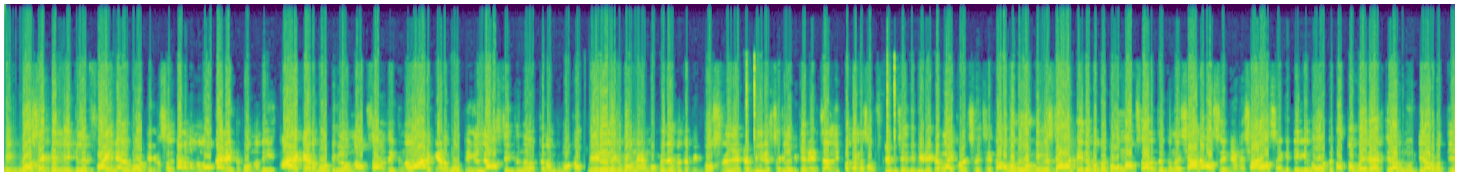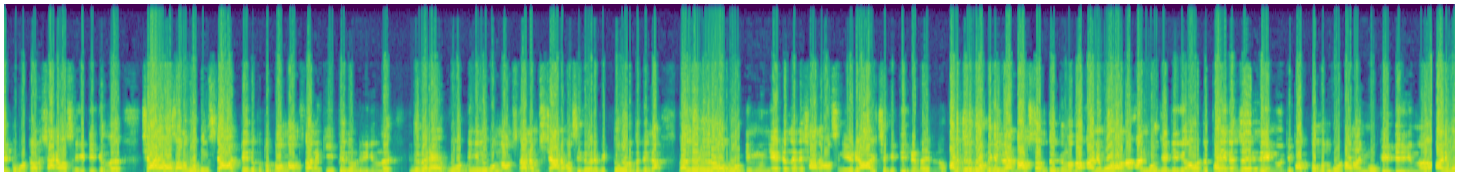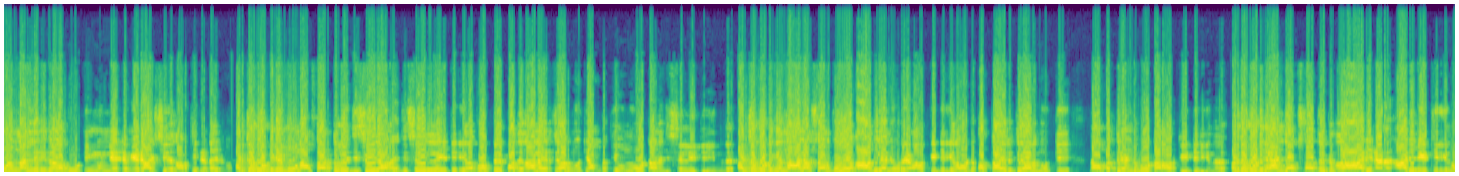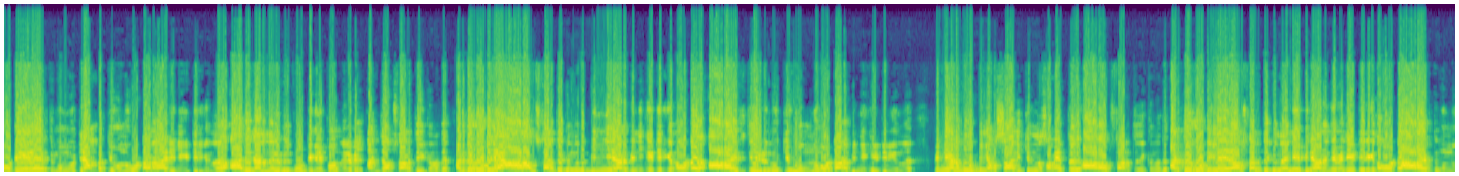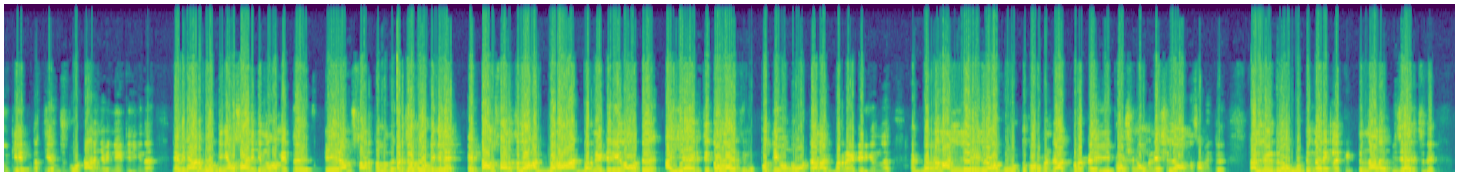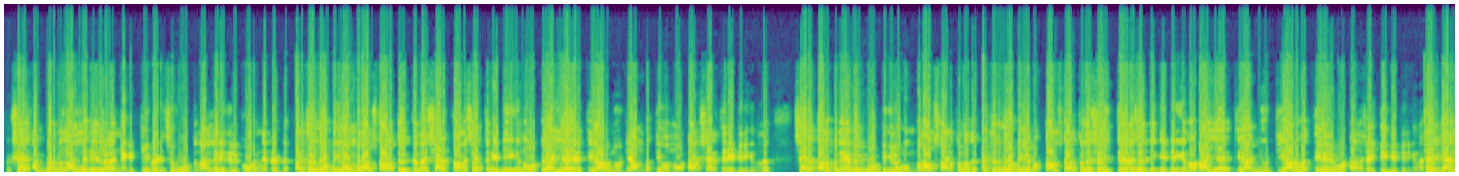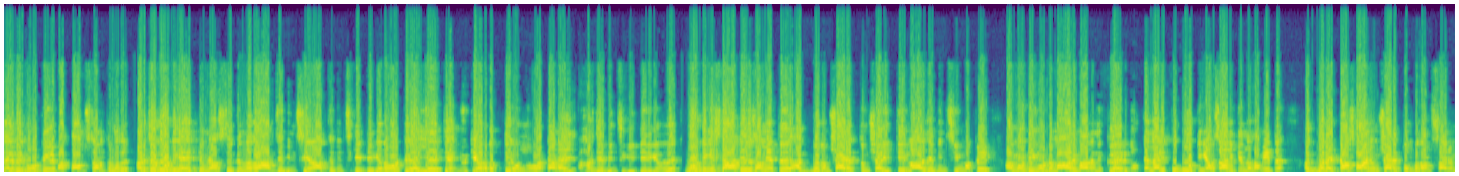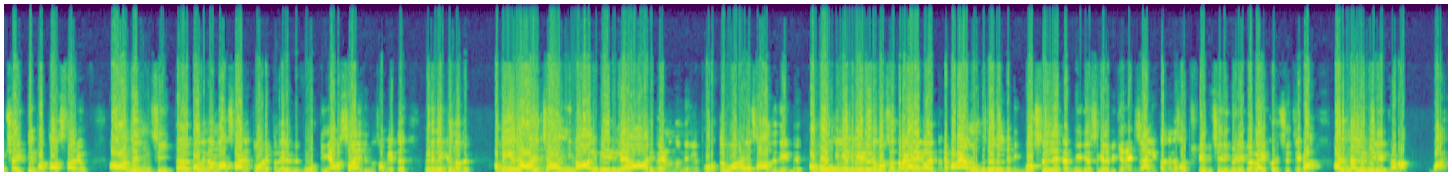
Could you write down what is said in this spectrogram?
Big Boss second വീക്കിലെ final voting റിസൾട്ടാണ് നമ്മൾ നോക്കാനായിട്ട് പോകുന്നത്. ആരൊക്കെയാണ് വോട്ടിംഗിൽ ഒന്നാം സ്ഥാനത്ത് നിൽക്കുന്നത് ആരൊക്കെയാണ് വോട്ടിംഗിൽ ലാസ്റ്റ് നിൽക്കുന്നത് ഒക്കെ നമുക്ക് നോക്കാം. വീഡിയോയിലേക്ക് പോകുന്നതിന് മുമ്പ് ഇതേപോലെ ബിഗ് ബോസ് റിലേറ്റഡ് വീഡിയോസ് ലഭിക്കാനായിട്ട് ചാനൽ ഇപ്പൊ തന്നെ സബ്സ്ക്രൈബ് ചെയ്ത് വീഡിയോ ലൈക്ക് വെച്ച് വെച്ചേക്കാം. അപ്പോൾ വോട്ടിംഗ് സ്റ്റാർട്ട് ചെയ്തപ്പോൾ തൊട്ട് ഒന്നാം സ്ഥാനത്ത് നിൽക്കുന്ന ഷാനവാസ് തന്നെയാണ്. ഷാനവാസിന് കിട്ടിയിരിക്കുന്ന വോട്ട് പത്തൊമ്പതിനായിരത്തി അറുന്നൂറ്റി അറുപത്തി എട്ട് വോട്ടാണ് ഷാനവാസിന് കിട്ടിയിരിക്കുന്നത്. ഷാനവാസാണ് വോട്ടിംഗ് സ്റ്റാർട്ട് ചെയ്തപ്പോൾ തൊട്ട് ഒന്നാം സ്ഥാനം കീപ്പ് ചെയ്തുകൊണ്ടിരിക്കുന്നത്. ഇതുവരെ വോട്ടിംഗിൽ ഒന്നാം സ്ഥാനം ഷാനവാസ് ഇതുവരെ വിട്ടുകൊടുത്തിട്ടില്ല നല്ല രീതിയിലുള്ള വോട്ടിംഗ് മുന്നേറ്റം തന്നെ ഷാനവാസിന് ഈ ഒരു ആഴ്ച കിട്ടിയിട്ടുണ്ടായിരുന്നു. അടുത്ത വോട്ടിംഗിൽ രണ്ടാം സ്ഥാനത്ത് നിൽക്കുന്നത് അനുമോളാണ്. അനുമോൾ കിട്ടിയിരിക്കുന്ന വോട്ട് പതിനഞ്ചായിരത്തി എണ്ണൂറ്റി പത്തൊമ്പത് വോട്ടാണ് അനുമോൾ കിട്ടിയിരിക്കുന്നത്. അനുമോളും നല്ല രീതിയിലുള്ള വോട്ടിംഗ് മുന്നേറ്റം ഈ ഒരു ആഴ്ചയിൽ നടത്തിയിട്ടുണ്ടായിരുന്നു. അടുത്ത വോട്ടിംഗിൽ മൂന്നാം സ്ഥാനത്തുള്ള ജിസൈലാണ്. ജിസൈലിന് ഇട്ടിരിക്കുന്ന വോട്ട് പതിനാലായിരത്തി അറുന്നൂറ്റി അമ്പത്തി ഒന്ന് വോട്ടാണ് ജിസൈലിൽ ഇട്ടിരിക്കുന്നത്. അടുത്ത വോട്ടിംഗിൽ നാലാം സ്ഥാനത്തുള്ള ആദില നൂറയാണ്. അവർക്ക് ഇട്ടിരിക്കുന്ന വോട്ട് പത്തായിരത്തി അറുന്നൂറ്റി നാൽപ്പത്തിരണ്ട് വോട്ടാണ് അവർക്ക് കിട്ടിയിരിക്കുന്നത്. അടുത്ത വോട്ടിന് അഞ്ചാം സ്ഥാനത്ത് നിൽക്കുന്നത് ആര്യനാണ്. ആര്യന് കിട്ടിയിരിക്കുന്ന വോട്ട് ഏഴായിരത്തി മുന്നൂറ്റി അമ്പത്തി ഒന്ന് വോട്ടാണ് ആര്യന് കിട്ടിയിരിക്കുന്നത്. ആര്യനാണ് നിലവിൽ വോട്ടിംഗ് ഇപ്പോൾ നിലവിൽ അഞ്ചാം സ്ഥാനത്ത് നിൽക്കുന്നത്. അടുത്ത വോട്ടിന് ആറാം സ്ഥാനത്ത് നിൽക്കുന്നത് ബിന്നിയാണ്. ബിന്നി കിട്ടിയിരിക്കുന്ന വോട്ട് ആറായിരത്തി എഴുന്നൂറ്റി ഒന്ന് വോട്ടാണ് ബിന്നിക്ക് കിട്ടിയിരിക്കുന്നത്. പിന്നെയാണ് വോട്ടിംഗ് അവസാനിക്കുന്ന സമയത്ത് ആറാം സ്ഥാനത്ത് നിൽക്കുന്നത്. അടുത്ത വോട്ടിംഗ് ഏഴാം സ്ഥാനത്ത് നിൽക്കുന്നത് നെവിനാണ്. നെവിന് കിട്ടിയിരിക്കുന്ന വോട്ട് ആറായിരത്തി മുന്നൂറ്റി എൺപത്തി അഞ്ച് വോട്ടാണ് നെവിന് കിട്ടിയിരിക്കുന്നത്. നെവിനാണ് വോട്ടിംഗ് അവസാനിക്കുന്ന സമയത്ത് ഏഴാം സ്ഥാനത്തുള്ളത്. അടുത്ത വോട്ടിംഗിലെ എട്ടാം സ്ഥാനത്തുള്ള അക്ബറാണ്. അക്ബറിന് കിട്ടിയിരിക്കുന്ന വോട്ട് അയ്യായിരത്തി തൊള്ളായിരത്തി മുപ്പത്തി ഒന്ന് വോട്ടാണ് അക്ബറിന് കിട്ടിയിരിക്കുന്നത്. അക്ബറിന് നല്ല രീതിയിലുള്ള വോട്ട് കുറവുണ്ട്. അക്ബറൊക്കെ ഈ പ്രാവശ്യം നോമിനേഷനിൽ വന്ന സമയത്ത് നല്ല രീതിയിലുള്ള വോട്ടും കാര്യങ്ങൾ കിട്ടുന്നതാണ് വിചാരിച്ചത്. പക്ഷെ അക്ബറിന് നല്ല രീതിയിലുള്ള നെഗറ്റീവ് അടിച്ച് വോട്ട് നല്ല രീതിയിൽ കുറഞ്ഞിട്ടുണ്ട്. അടുത്ത വോട്ടിൽ ഒമ്പതാം സ്ഥാനത്ത് നിൽക്കുന്ന ശരത്താണ്. ശരത്തിന് കിട്ടിയിരിക്കുന്ന വോട്ട് അയ്യായിരത്തി അറുന്നൂറ്റി അമ്പത്തി ഒന്ന് വോട്ടാണ് ശരത്തിന് കിട്ടിയിരിക്കുന്നത് ശരത്താണ് ഇപ്പൊ നിലവിൽ വോട്ടിംഗിൽ ഒമ്പതാം സ്ഥാനത്തുള്ളത്. അടുത്ത വോട്ടിംഗിൽ പത്താം സ്ഥാനത്തുള്ള ശൈത്യാണ്. ശൈത്യ കിട്ടിയിരിക്കുന്ന വോട്ട് അയ്യായിരത്തി അഞ്ഞൂറ്റി അറുപത്തി ഏഴ് വോട്ടാണ് ശൈത്യ കിട്ടിയിരിക്കുന്നത് ശൈത്യാണ് നിലവിൽ വോട്ടിംഗിൽ പത്താം സ്ഥാനത്തുള്ളത്. അടുത്ത വോട്ടിൽ ഏറ്റവും ലാസ്റ്റ് നിൽക്കുന്നത് ആർ ജെ ബിൻസിയാണ്. ആർ ജെ ബിൻസി കിട്ടിയിരിക്കുന്ന വോട്ട് അയ്യായിരത്തി അഞ്ഞൂറ്റി അറുപത്തി ഒന്ന് വോട്ടാണ് ആർ ജെ ബിൻസി കിട്ടിയിരിക്കുന്നത് വോട്ടിംഗ് സ്റ്റാർട്ട് ചെയ്ത സമയത്ത് അക്ബറും ശരത്തും ശൈത്യയും ആർ ജെ ബിൻസിയും ഒക്കെ അങ്ങോട്ടും ഇങ്ങോട്ടും മാറി മാറി നിൽക്കുമായിരുന്നു. എന്നാൽ ഇപ്പോൾ വോട്ടിംഗ് അവസാനിക്കുന്ന സമയത്ത് അക്ബർ എട്ടാം സ്ഥാനവും ശരത് ഒമ്പതാം സ്ഥാനവും ശൈത്യ പത്താം സ്ഥാനവും ആദ്യ മിൻസി പതിനൊന്നാം സ്ഥാനത്തുമാണ് ഇപ്പൊ നിലവിൽ വോട്ടിംഗ് അവസാനിക്കുന്ന സമയത്ത് ഇവർ നിൽക്കുന്നത്. അപ്പൊ ഈ ഒരു ആഴ്ച ഈ നാല് പേരിൽ ആര് വേണമെന്നുണ്ടെങ്കിലും പുറത്തു പോകാനുള്ള സാധ്യതയുണ്ട്. അപ്പോൾ ഈ ഒരു വീഡിയോനെ കുറച്ച് എത്ര കാര്യങ്ങൾ തന്നെ പറയാനുള്ളൂ. ഇതേപോലത്തെ ബിഗ് ബോസ് റിലേറ്റഡ് വീഡിയോസ് കേൾപ്പിക്കാനായിട്ട് ചാനൽ ഇപ്പൊ തന്നെ സബ്സ്ക്രൈബ് ചെയ്ത് വീഡിയോ ലൈക്ക് വെച്ചേക്കാം. അടുത്ത നല്ല വീഡിയോ കാണാം. ബൈ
